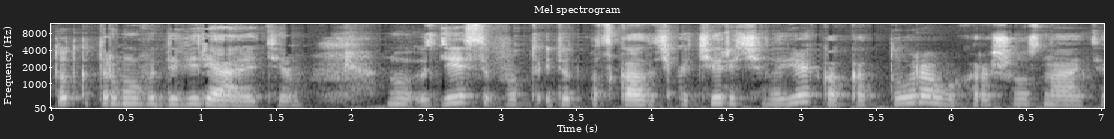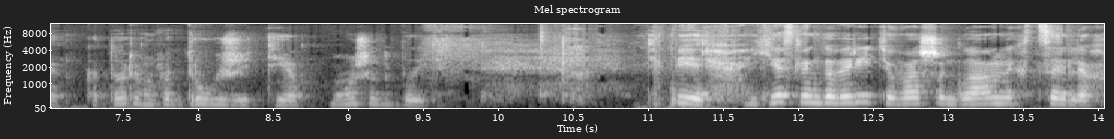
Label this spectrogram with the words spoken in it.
тот, которому вы доверяете. Ну, здесь вот идет подсказочка через человека, которого вы хорошо знаете, которым вы дружите, может быть. Теперь, если говорить о ваших главных целях,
